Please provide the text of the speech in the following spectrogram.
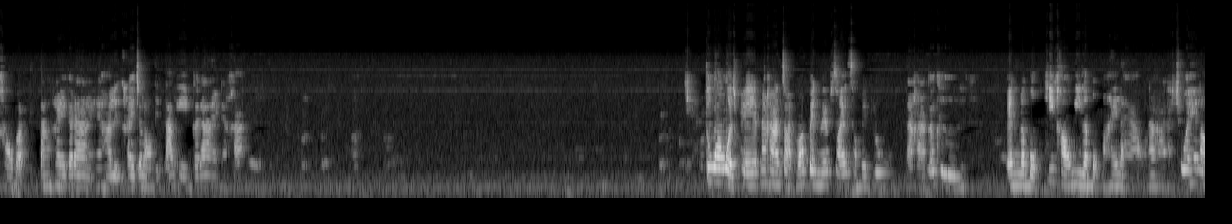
เขาแบบติดตั้งให้ก็ได้นะคะ หรือใครจะลองติดตั้งเองก็ได้นะคะตัว WordPress นะคะ จัดว่าเป็นเว็บไซต์สำเร็จรูปนะคะ ก็คือ เป็นระบบที่เขามีระบบมาให้แล้วนะคะ ช่วยให้เรา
